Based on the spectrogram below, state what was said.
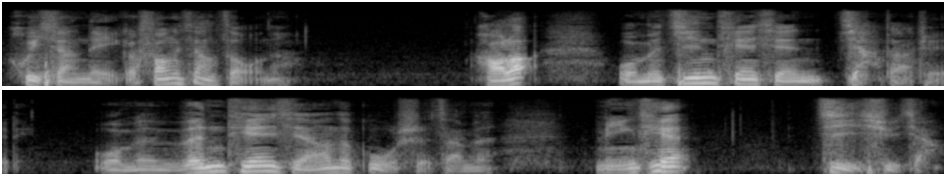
会向哪个方向走呢？好了，我们今天先讲到这里，我们文天祥的故事，咱们明天继续讲。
